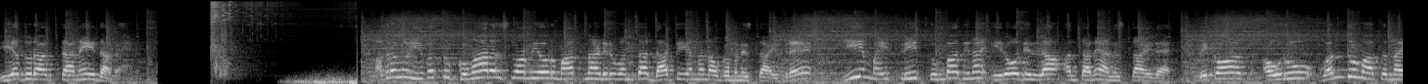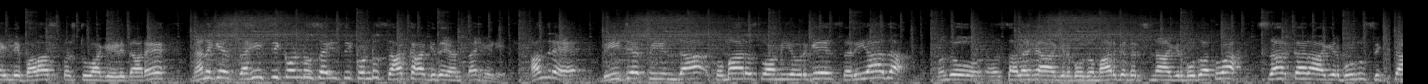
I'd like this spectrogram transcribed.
ಎದುರಾಗ್ತಾನೆ ಇದ್ದಾವೆ. ಅದರಲ್ಲೂ ಇವತ್ತು ಕುಮಾರಸ್ವಾಮಿ ಅವರು ಮಾತನಾಡಿರುವಂತ ದಾಟಿಯನ್ನ ನಾವು ಗಮನಿಸ್ತಾ ಇದ್ರೆ, ಈ ಮೈತ್ರಿ ತುಂಬಾ ದಿನ ಇರೋದಿಲ್ಲ ಅಂತಾನೆ ಅನಿಸ್ತಾ ಇದೆ. ಬಿಕಾಸ್ ಅವರು ಒಂದು ಮಾತನ್ನ ಇಲ್ಲಿ ಬಹಳ ಸ್ಪಷ್ಟವಾಗಿ ಹೇಳಿದ್ದಾರೆ. ನನಗೆ ಸಹಿಸಿಕೊಂಡು ಸಹಿಸಿಕೊಂಡು ಸಾಕಾಗಿದೆ ಅಂತ ಹೇಳಿ. ಅಂದ್ರೆ ಬಿಜೆಪಿಯಿಂದ ಕುಮಾರಸ್ವಾಮಿ ಅವರಿಗೆ ಸರಿಯಾದ ಒಂದು ಸಲಹೆ ಆಗಿರ್ಬೋದು, ಮಾರ್ಗದರ್ಶನ ಆಗಿರ್ಬೋದು ಅಥವಾ ಸಹಕಾರ ಆಗಿರ್ಬೋದು ಸಿಗ್ತಾ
